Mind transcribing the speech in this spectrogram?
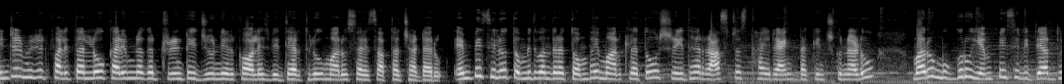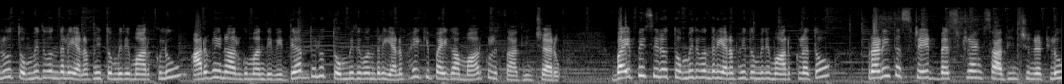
ఇంటర్మీడియట్ ఫలితాల్లో కరీంనగర్ ట్రినిటీ జూనియర్ కాలేజ్ విద్యార్థులు మరోసారి సత్తా చాటారు. ఎంపీసీలో తొమ్మిది వందల తొంభై మార్కులతో శ్రీధర్ రాష్ట్ర స్థాయి ర్యాంక్ దక్కించుకున్నాడు. మరో ముగ్గురు ఎంపీసీ విద్యార్థులు తొమ్మిది వందల ఎనభై తొమ్మిది మార్కులు అరవై నాలుగు మంది విద్యార్థులు తొమ్మిది వందల ఎనభైకి పైగా మార్కులు సాధించారు. బైపీసీలో తొమ్మిది వందల ఎనభై తొమ్మిది మార్కులతో ప్రణీత స్టేట్ బెస్ట్ ర్యాంక్ సాధించినట్లు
